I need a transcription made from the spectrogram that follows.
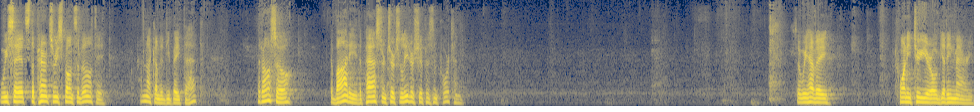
We say it's the parent's responsibility. I'm not going to debate that. But also, the body, the pastor, and church leadership is important. So we have a 22 year old getting married.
